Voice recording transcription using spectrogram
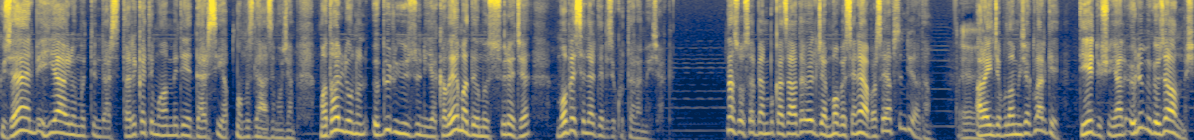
güzel bir İhya Ulumuddin dersi, Tarikat-ı Muhammediye dersi yapmamız lazım hocam. Madalyonun öbür yüzünü yakalayamadığımız sürece mobeseler de bizi kurtaramayacak. Nasıl olsa ben bu kazada öleceğim. Mobese ne yaparsa yapsın diyor adam. Evet. Arayınca bulamayacaklar ki diye düşün. Yani ölümü göze almış.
